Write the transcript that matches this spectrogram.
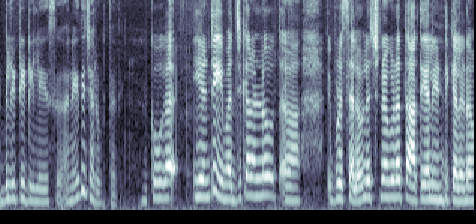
ability delays అనేది జరుగుతుంది. ఎక్కువగా అంటే ఈ మధ్యకాలంలో ఇప్పుడు సెలవులు వచ్చినా కూడా తాతయ్యల ఇంటికి వెళ్ళడం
